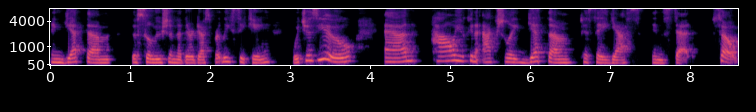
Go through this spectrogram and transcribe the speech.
and get them the solution that they're desperately seeking, which is you, and how you can actually get them to say yes instead. So,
